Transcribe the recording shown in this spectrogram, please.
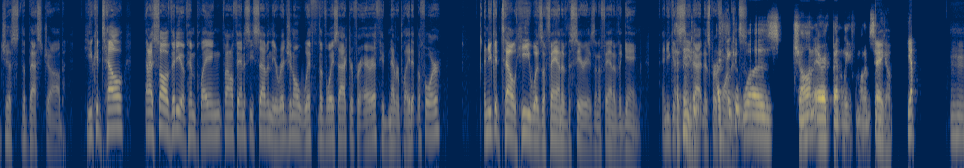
just the best job. You could tell, and I saw a video of him playing Final Fantasy VII, the original, with the voice actor for Aerith, who'd never played it before, and you could tell he was a fan of the series and a fan of the game, and you could I see think it- that in his performance. I think it was John Eric Bentley, from what I'm There saying. you go. Yep. hmm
